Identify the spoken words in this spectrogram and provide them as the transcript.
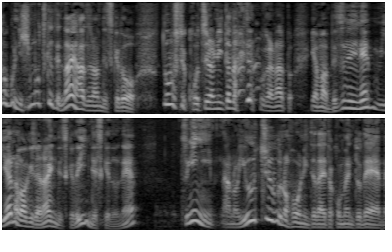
特に紐付けてないはずなんですけど、どうしてこちらにいただいたのかなと。いやまあ別にね、嫌なわけじゃないんですけど、いいんですけどね。次に、あの、YouTube の方にいただいたコメントで、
